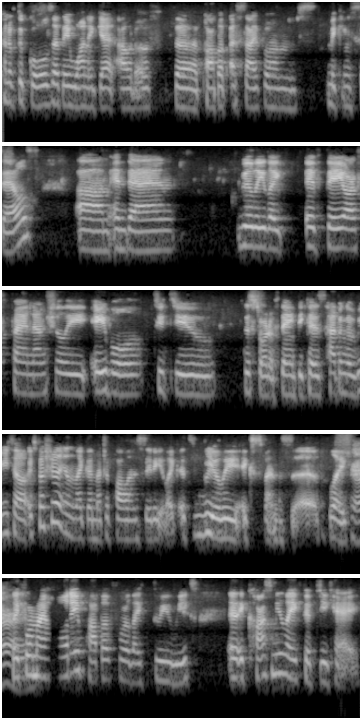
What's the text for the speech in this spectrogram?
kind of the goals that they want to get out of the pop-up aside from making sales um, and then really like if they are financially able to do this sort of thing because having a retail especially in like a metropolitan city like it's really expensive. Like sure. like for my holiday pop-up for like three weeks it, it cost me like 50k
